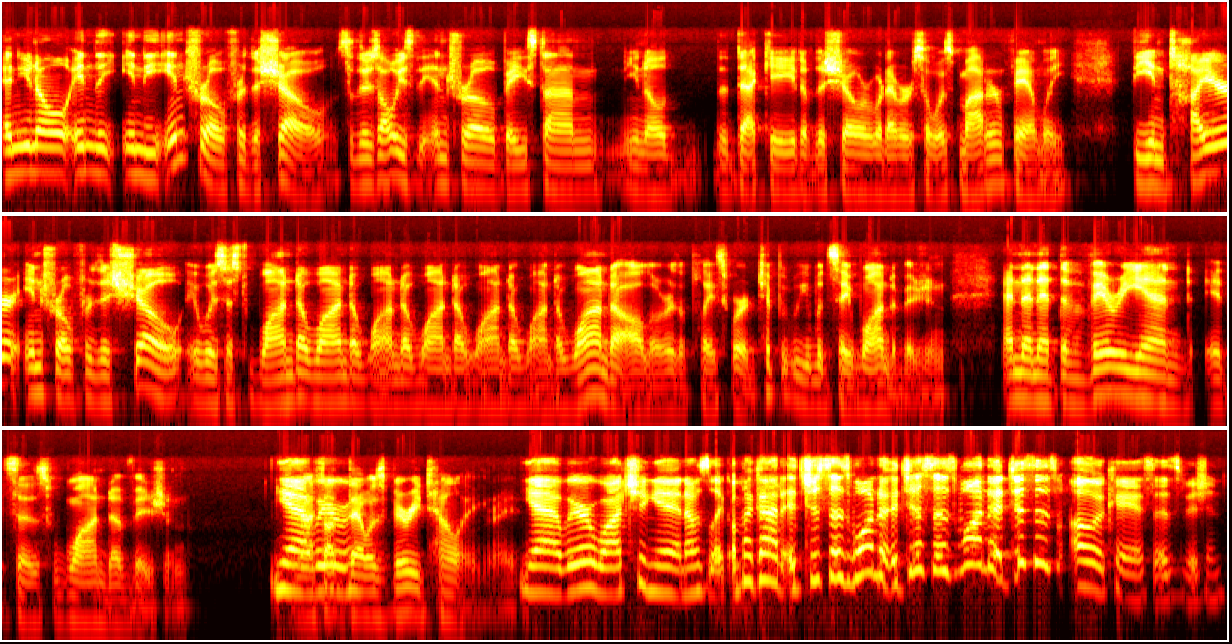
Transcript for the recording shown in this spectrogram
And you know in the in the intro for the show so there's always the intro based on you know the decade of the show or whatever so it was modern family the entire intro for this show it was just wanda wanda wanda wanda wanda wanda wanda all over the place where it typically would say wandavision and then at the very end it says wandavision Yeah, and i we thought were. that was very telling right Yeah, we were watching it, and I was like, "Oh my god, it just says Wanda! It just says Wanda! It just says." Oh, okay, it says Vision.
